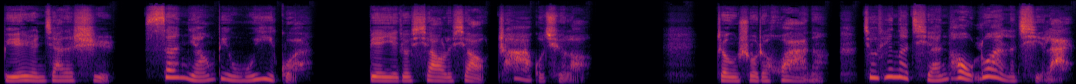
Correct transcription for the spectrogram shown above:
别人家的事，三娘并无意管，便也就笑了笑，岔过去了。正说着话呢，就听那前头乱了起来。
